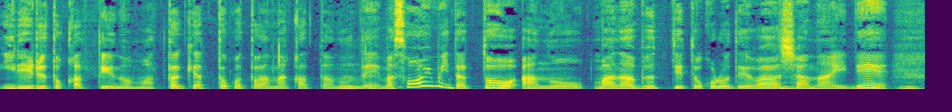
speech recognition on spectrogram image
入れるとかっていうのは全くやったことはなかったので、うん。まあそういう意味だと、あの、学ぶっていうところでは、うん。社内でうん。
